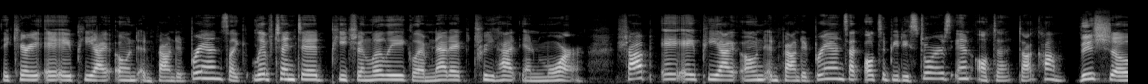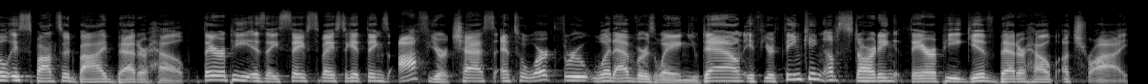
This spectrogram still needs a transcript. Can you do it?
They carry AAPI owned and founded brands like Live Tinted, Peach and Lily, Glamnetic, Tree Hut, and more. Shop AAPI owned and founded brands at Ulta Beauty Stores and Ulta.com. This show is sponsored by BetterHelp. Therapy is a safe space to get things off your chest and to work through whatever's weighing you down. If you're thinking of starting therapy, give BetterHelp a try.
